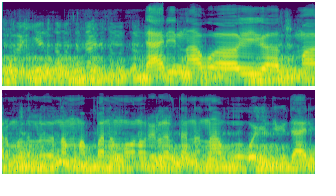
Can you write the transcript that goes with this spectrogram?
ದಾರಿ ಸಮಸ್ಯೆ? ದಾರಿ ನಾವು ಈಗ ಸುಮಾರು ಮೊದಲು ನಮ್ಮಪ್ಪ ನಮ್ಮವನವ್ರು ಇಲ್ಲರ್ತಾನ ನಾವು ಹೋಗಿದ್ದೀವಿ ದಾರಿ.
